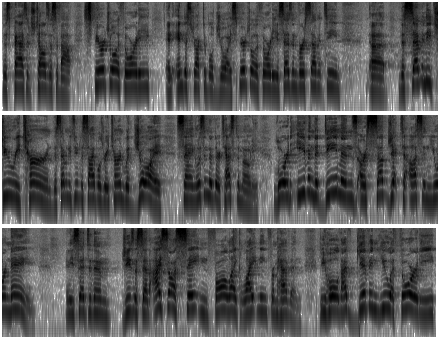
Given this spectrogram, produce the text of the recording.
this passage tells us about spiritual authority and indestructible joy. Spiritual authority, he says in verse 17, uh, the 72 returned, the 72 disciples returned with joy, saying, Listen to their testimony. Lord, even the demons are subject to us in your name. And he said to them, Jesus said, I saw Satan fall like lightning from heaven. Behold, I've given you authority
